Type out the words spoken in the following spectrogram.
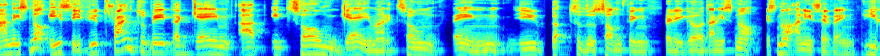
And it's not easy. If you're trying to beat a game at its own game and its own thing, you got to do something really good. And it's not it's not an easy thing. You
